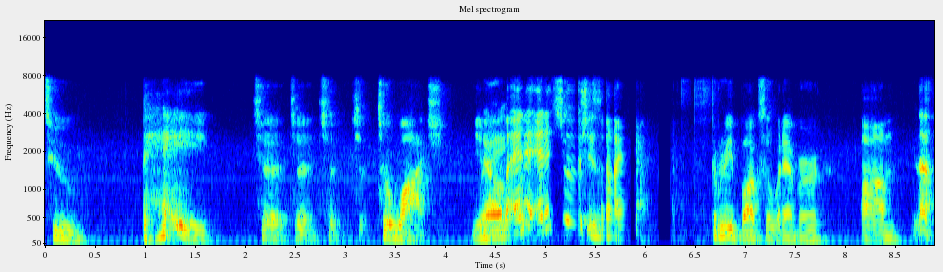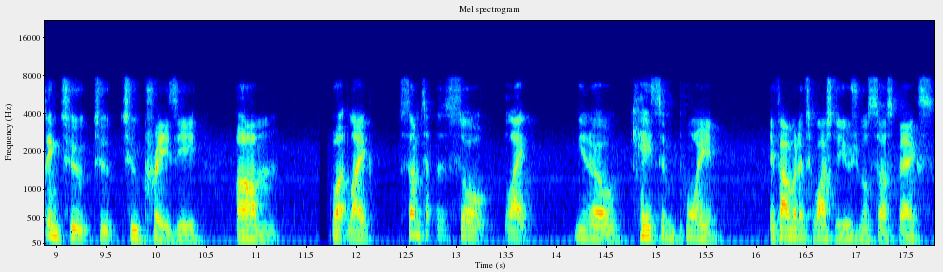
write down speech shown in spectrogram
to pay to to to to, to watch. You know, and and it's usually like three bucks or whatever. Um, nothing too too too crazy. Um, but like sometimes, so like you know, case in point, if I wanted to watch The Usual Suspects,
